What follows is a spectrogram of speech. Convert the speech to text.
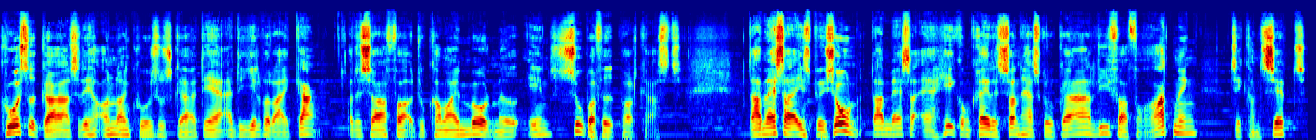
kurset gør, altså det her online kursus gør, det er, at det hjælper dig i gang, og det sørger for, at du kommer i mål med en super fed podcast. Der er masser af inspiration, der er masser af helt konkrete, sådan her skal du gøre, lige fra forretning, til koncept,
